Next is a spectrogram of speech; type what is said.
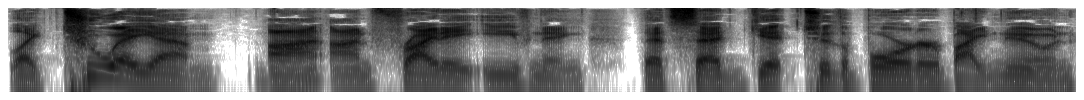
like 2 a.m. on, on Friday evening that said get to the border by noon.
